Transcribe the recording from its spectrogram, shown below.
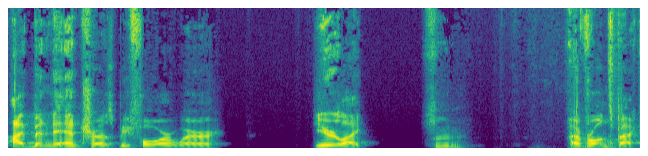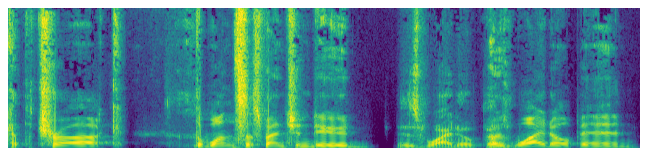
I've been to intros before where you're like, hmm, everyone's back at the truck. The one suspension dude is wide open. Is wide open.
